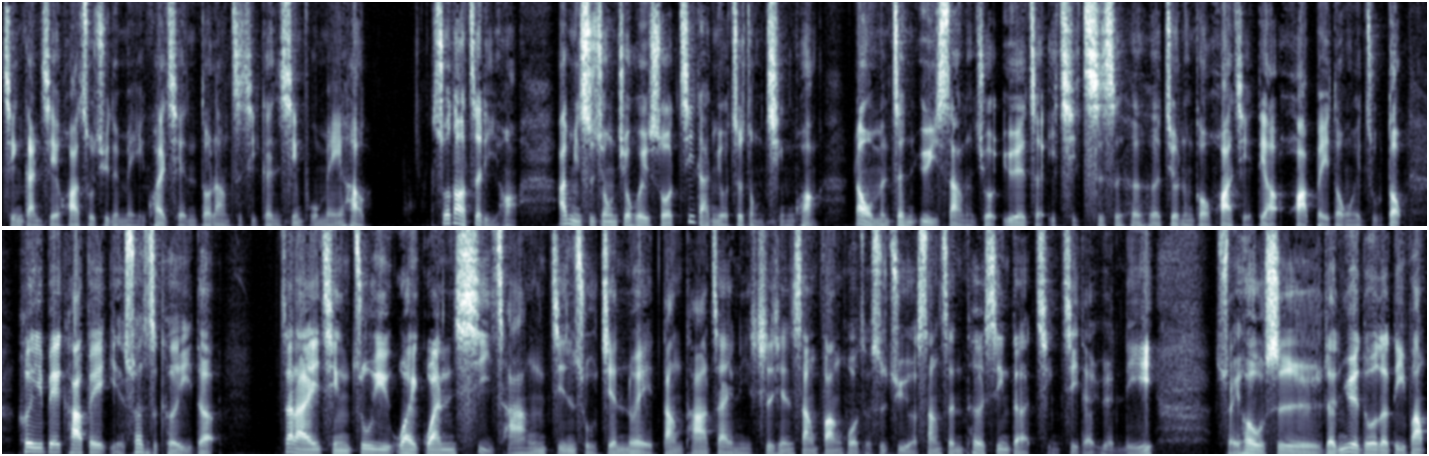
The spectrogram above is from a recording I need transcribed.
请感谢花出去的每一块钱，都让自己更幸福美好。说到这里哈，阿明师兄就会说：既然有这种情况，那我们真遇上了，就约着一起吃吃喝喝，就能够化解掉，化被动为主动。喝一杯咖啡也算是可以的。再来，请注意外观细长、金属尖锐。当它在你视线上方，或者是具有上升特性的，请记得远离。随后是人越多的地方，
